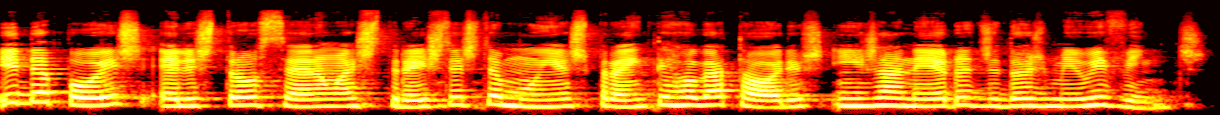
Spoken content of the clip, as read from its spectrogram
E depois, eles trouxeram as três testemunhas para interrogatórios em janeiro de 2020.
